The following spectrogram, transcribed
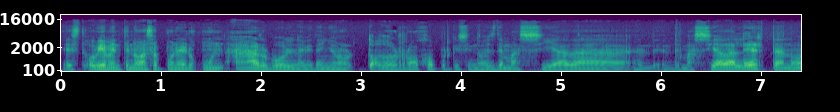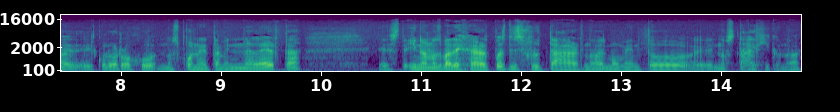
Este, obviamente no vas a poner un árbol navideño todo rojo porque si no es demasiada, demasiada alerta, ¿no? El color rojo nos pone también en alerta. Este, y no nos va a dejar pues disfrutar ¿no? el momento eh, nostálgico, ¿no?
